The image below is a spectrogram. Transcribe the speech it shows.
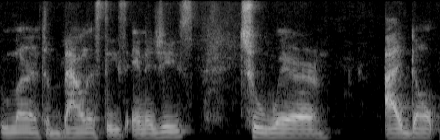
learn to balance these energies to where I don't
